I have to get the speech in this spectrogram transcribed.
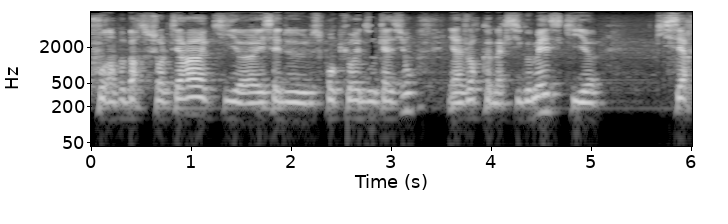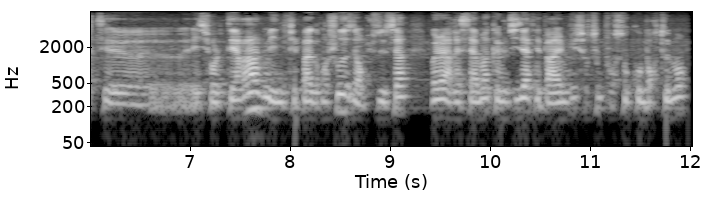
court un peu partout sur le terrain, qui essaie de, se procurer des occasions, et un joueur comme Maxi Gomez qui qui certes euh, est sur le terrain, mais il ne fait pas grand-chose. Et en plus de ça, voilà, récemment, comme je disais, fait parler de lui surtout pour son comportement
